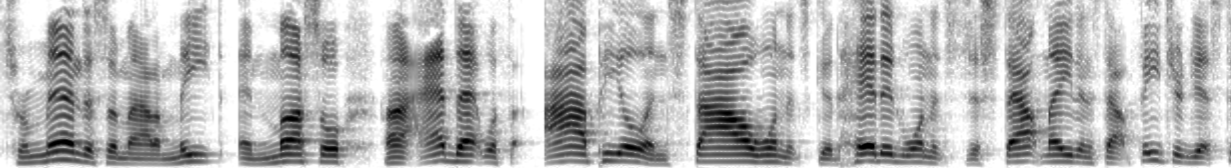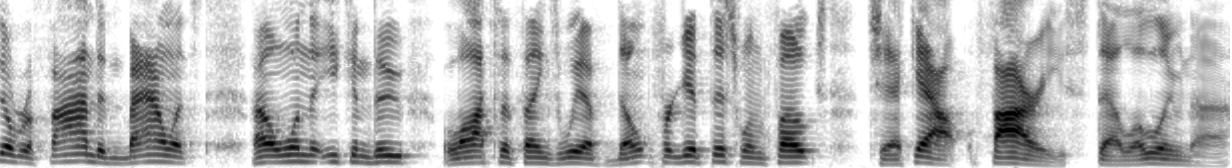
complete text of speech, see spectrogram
tremendous amount of meat and muscle. Uh, add that with eye appeal and style, one that's good headed, one that's just stout made and stout featured, yet still refined and balanced, uh, one that you can do lots of things with. Don't forget this one, folks. Check out Fiery Stella Luna.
